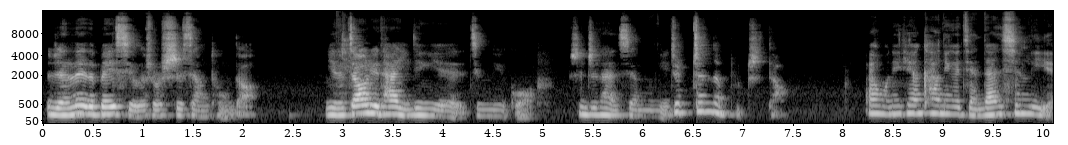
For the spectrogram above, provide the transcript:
人类的悲喜有的时候是相通的，你的焦虑他一定也经历过，甚至他很羡慕你，就真的不知道。哎，我那天看那个简单心理、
